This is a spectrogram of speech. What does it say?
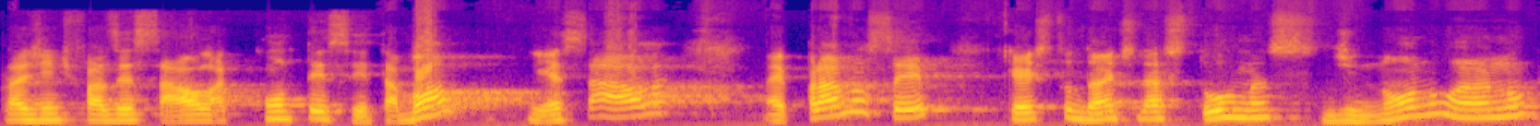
para a gente fazer essa aula acontecer, tá bom? E essa aula é para você que é estudante das turmas de nono ano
